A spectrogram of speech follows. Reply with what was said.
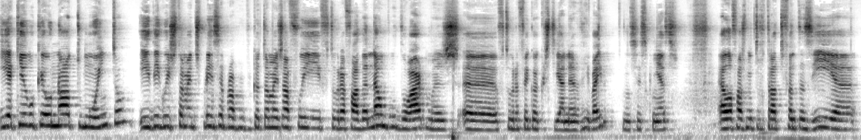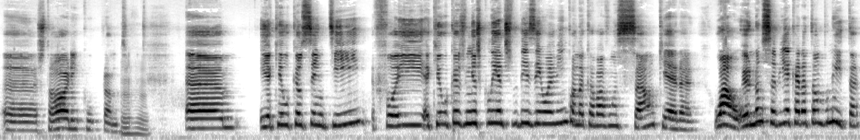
e aquilo que eu noto muito, e digo isto também de experiência própria, porque eu também já fui fotografada, não boudoir, mas uh, fotografei com a Cristiana Ribeiro, não sei se conheces. Ela faz muito retrato de fantasia, uh, histórico, pronto. Uhum. Uh, e aquilo que eu senti foi aquilo que as minhas clientes me diziam a mim quando acabavam a sessão, que era Uau, eu não sabia que era tão bonita.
